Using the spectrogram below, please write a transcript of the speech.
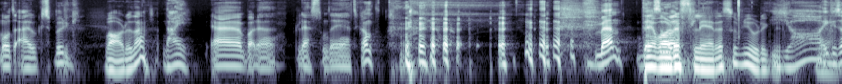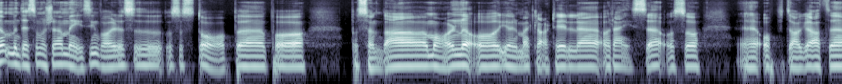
mot Augsburg. Var du der? Nei, jeg bare leste om det i etterkant. Men Det, det var det flere som gjorde. Det. ja, ikke sant? Men det som var så amazing, var å stå opp eh, på, på søndag morgen og gjøre meg klar til eh, å reise, og så uh, oppdage at eh,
